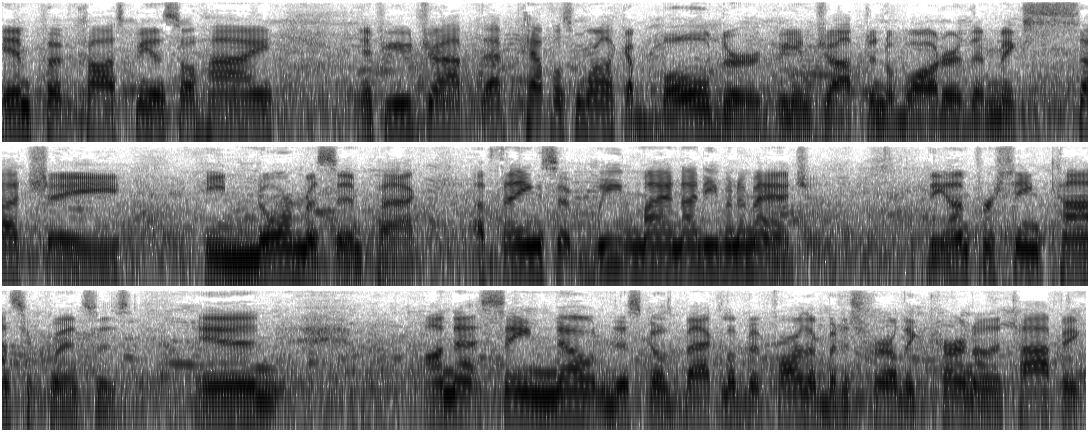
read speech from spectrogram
input costs being so high, if you drop that pebble's more like a boulder being dropped into water that makes such a enormous impact of things that we might not even imagine, the unforeseen consequences, and on that same note, and this goes back a little bit farther, but it's fairly current on the topic,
